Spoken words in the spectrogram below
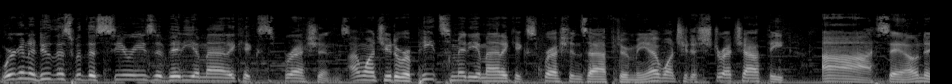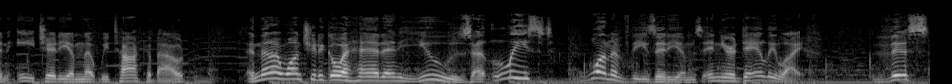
We're going to do this with a series of idiomatic expressions. I want you to repeat some idiomatic expressions after me. I want you to stretch out the ah sound in each idiom that we talk about. And then I want you to go ahead and use at least one of these idioms in your daily life. This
